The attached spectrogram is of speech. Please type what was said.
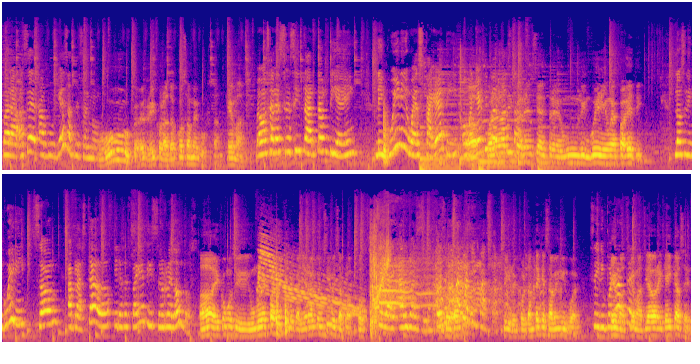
para hacer hamburguesas de salmón. Uh, qué rico, las dos cosas me gustan. ¿Qué más? Vamos a necesitar también linguini o espagueti o Ah, cualquier tipo ¿Cuál de es la diferencia entre un linguini y un espagueti? Los linguini son aplastados y los espaguetis son redondos. Ah, es como si un espagueti le cayera algo encima y se aplastó. Sí, algo así. Entonces no sabe cualquier pasta. Sí, lo importante es que saben igual. Sí, lo ¿Qué más? importante. ¿Qué más? ¿Y ahora qué hay que hacer?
